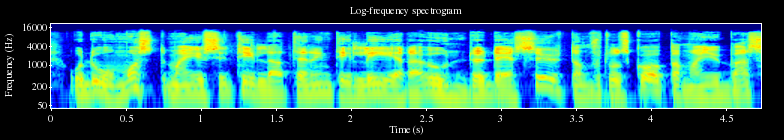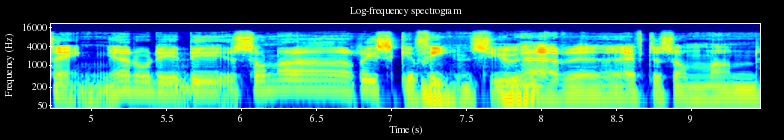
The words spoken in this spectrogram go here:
Och då måste man ju se till att den inte är lera under dessutom för då skapar man ju bassänger och det, det, sådana risker finns ju här eh, eftersom man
